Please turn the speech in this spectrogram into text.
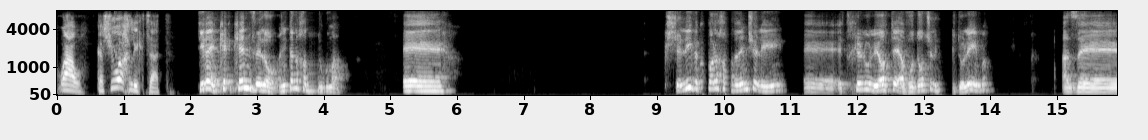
וואו, קשוח לי קצת. תראה, כן, כן ולא. אני אתן לך דוגמה. אה, כשלי וכל החברים שלי אה, התחילו להיות אה, עבודות של גדולים, אז אה,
